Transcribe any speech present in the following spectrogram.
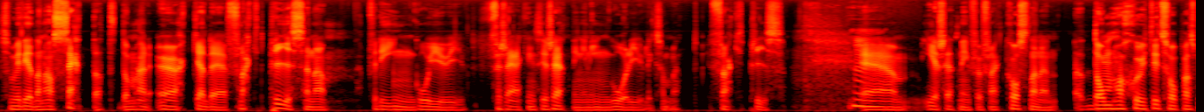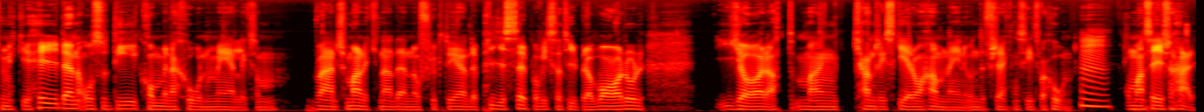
som vi redan har sett att de här ökade fraktpriserna, för det ingår ju i försäkringsersättningen, ingår ju liksom ett fraktpris. Mm. Eh, ersättning för fraktkostnaden. De har skjutit så pass mycket i höjden och så det i kombination med liksom världsmarknaden och fluktuerande priser på vissa typer av varor gör att man kan riskera att hamna i en underförsäkringssituation. Mm. Om man säger så här,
